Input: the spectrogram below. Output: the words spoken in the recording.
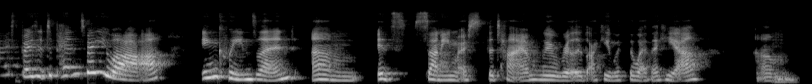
I suppose it depends where you are. In Queensland, um, it's sunny most of the time. We're really lucky with the weather here. Um,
